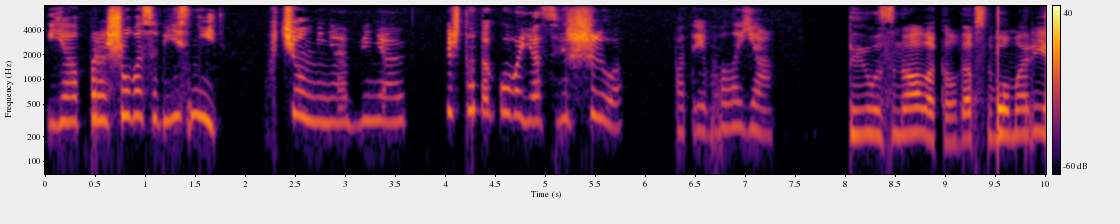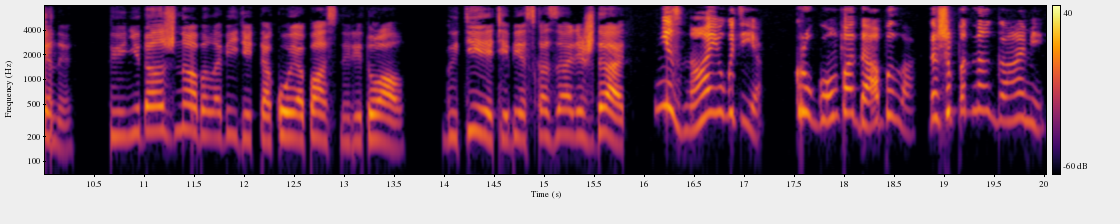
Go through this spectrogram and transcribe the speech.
Я прошу вас объяснить, в чем меня обвиняют и что такого я совершила, потребовала я. Ты узнала колдовство Марены. Ты не должна была видеть такой опасный ритуал. Где тебе сказали ждать? Не знаю где. Кругом вода была, даже под ногами.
